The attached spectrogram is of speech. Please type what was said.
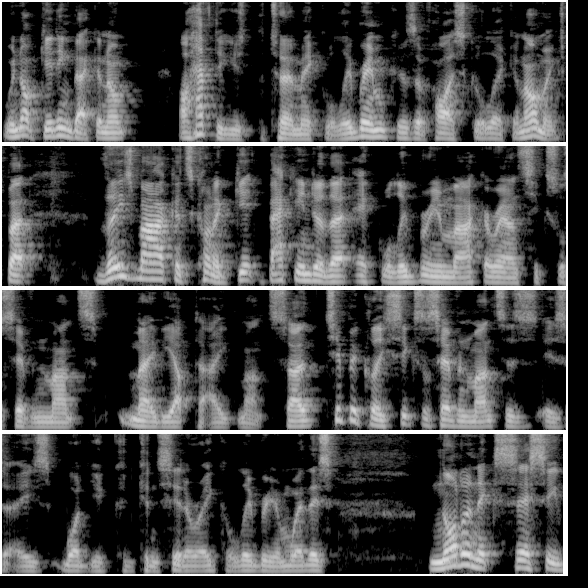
We're not getting back, and I'm, i have to use the term equilibrium because of high school economics, but these markets kind of get back into that equilibrium mark around six or seven months, maybe up to eight months. So typically, six or seven months is is, is what you could consider equilibrium, where there's not an excessive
